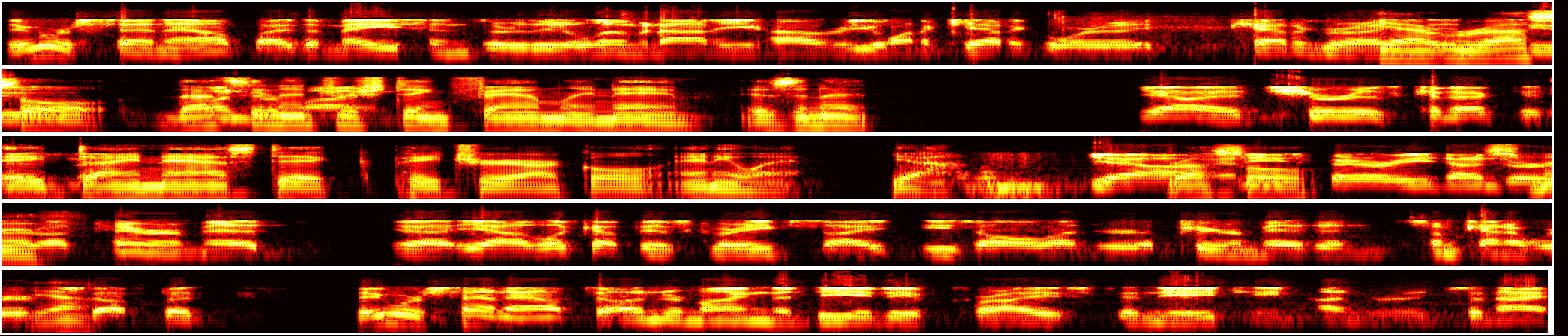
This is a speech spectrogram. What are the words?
they were sent out by the Masons or the Illuminati, however you want to categorize categorize. Yeah, Russell, that's an interesting family name, isn't it? Yeah, it sure is connected. A isn't it? dynastic, patriarchal. Anyway, yeah, Yeah, Russell and he's buried under Smith. a pyramid. Yeah, yeah. Look up his gravesite. He's all under a pyramid and some kind of weird Yeah. stuff. But they were sent out to undermine the deity of Christ in the 1800s, and I,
